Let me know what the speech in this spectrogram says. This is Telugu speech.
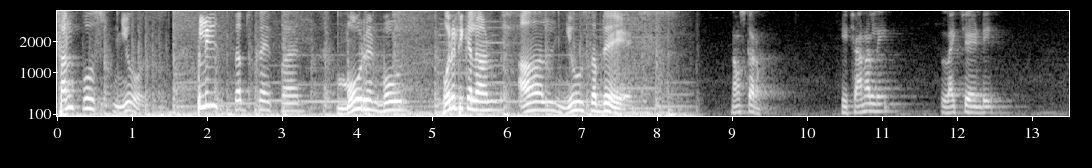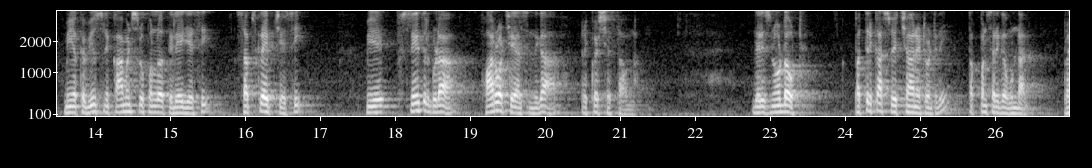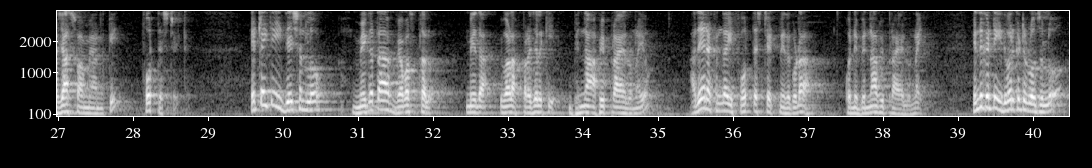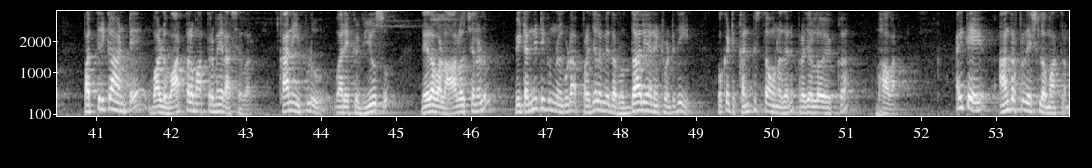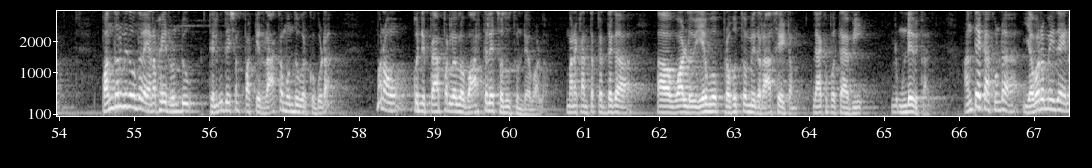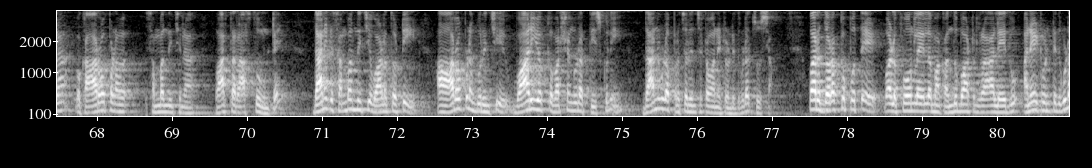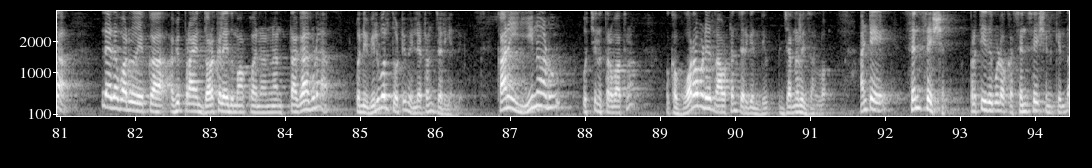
Sunpost news please subscribe for more and more political and all news updates నమస్కారం. ఈ ఛానల్ని లైక్ చేయండి. మీ యొక్క వ్యూస్ని కామెంట్స్ రూపంలో తెలియజేసి సబ్స్క్రైబ్ చేసి మీ స్నేహితులు కూడా ఫార్వర్డ్ చేయాల్సిందిగా రిక్వెస్ట్ చేస్తూ ఉన్నా. దెర్ ఇస్ నో డౌట్ పత్రికా స్వేచ్ఛ అనేటువంటిది తప్పనిసరిగా ఉండాలి. ప్రజాస్వామ్యానికి ఫోర్త్ ఎస్టేట్ ఎట్లయితే ఈ దేశంలో మిగతా వ్యవస్థలు మీద ఇవాళ ప్రజలకి భిన్న అభిప్రాయాలు ఉన్నాయో అదే రకంగా ఈ ఫోర్త్ ఎస్టేట్ మీద కూడా కొన్ని భిన్నాభిప్రాయాలు ఉన్నాయి. ఎందుకంటే ఇదివరకటి రోజుల్లో పత్రిక అంటే వాళ్ళు వార్తలు మాత్రమే రాసేవారు. కానీ ఇప్పుడు వారి యొక్క వ్యూస్ లేదా వాళ్ళ ఆలోచనలు వీటన్నిటికి కూడా ప్రజల మీద రుద్దాలి అనేటువంటిది ఒకటి కనిపిస్తూ ఉన్నదని ప్రజల్లో యొక్క భావన. అయితే ఆంధ్రప్రదేశ్లో మాత్రం పంతొమ్మిది వందల ఎనభై రెండు తెలుగుదేశం పార్టీ రాకముందు వరకు కూడా మనం కొన్ని పేపర్లలో వార్తలే చదువుతుండేవాళ్ళం. మనకు అంత పెద్దగా వాళ్ళు ఏవో ప్రభుత్వం మీద రాసేయటం లేకపోతే అవి ఉండేవి కాదు. అంతేకాకుండా ఎవరి మీదైనా ఒక ఆరోపణ సంబంధించిన వార్త రాస్తూ ఉంటే దానికి సంబంధించి వాళ్ళతోటి ఆ ఆరోపణ గురించి వారి యొక్క వర్షం కూడా తీసుకుని దాన్ని కూడా ప్రచురించడం అనేటువంటిది కూడా చూసాం వారు దొరక్కపోతే వాళ్ళు ఫోన్ లైన్లో మాకు అందుబాటులో రాలేదు అనేటువంటిది కూడా లేదా వారి యొక్క అభిప్రాయం దొరకలేదు మాకు అన్నంతగా కూడా కొన్ని విలువలతోటి వెళ్ళటం జరిగింది. కానీ ఈనాడు వచ్చిన తర్వాత ఒక ఒరవడి రావటం జరిగింది జర్నలిజంలో. అంటే సెన్సేషన్ ప్రతిదీ కూడా ఒక సెన్సేషన్ కింద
